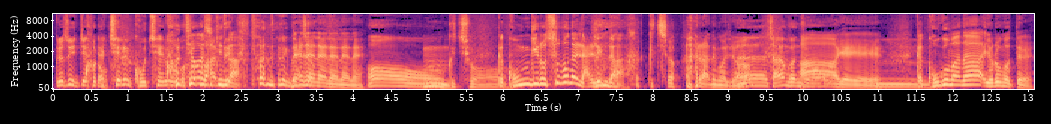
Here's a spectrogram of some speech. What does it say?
그래서 이제 코로. 액체를 고체로 고체화시킨다. 만드는 거죠. 네네네네네. 어, 음. 그쵸. 그러니까 공기로 수분을 날린다. 그쵸. 라는 거죠. 네, 자연 건조. 아, 예, 예, 예. 음. 그러니까 고구마나 이런 것들.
